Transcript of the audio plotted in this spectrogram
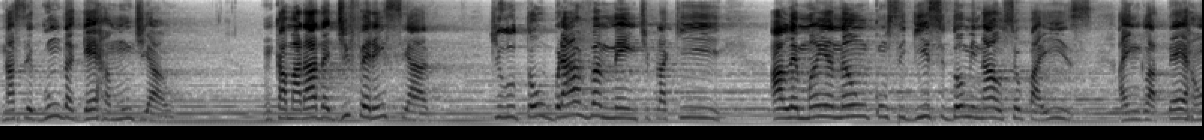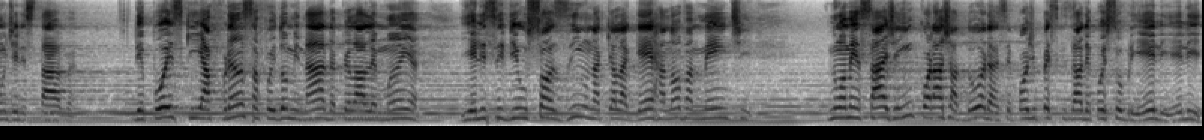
na Segunda Guerra Mundial. Um camarada diferenciado que lutou bravamente para que a Alemanha não conseguisse dominar o seu país, a Inglaterra, onde ele estava. Depois que a França foi dominada pela Alemanha e ele se viu sozinho naquela guerra novamente, numa mensagem encorajadora, você pode pesquisar depois sobre ele, ele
